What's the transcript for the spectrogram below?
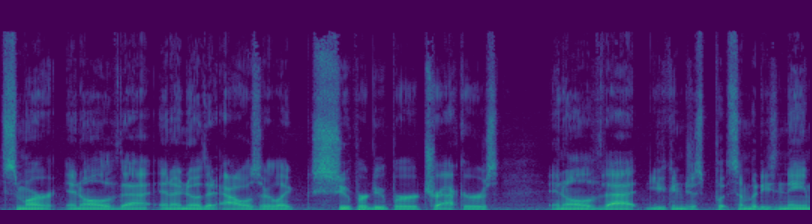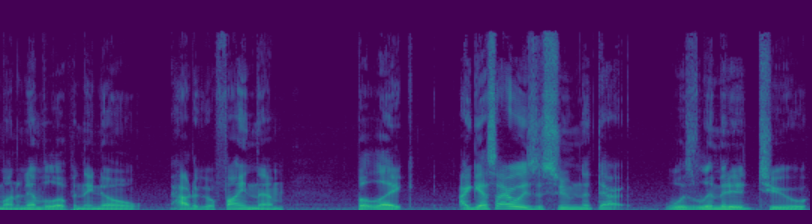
smart and all of that, and I know that owls are like super duper trackers and all of that. You can just put somebody's name on an envelope and they know how to go find them. But like, I guess I always assumed that that was limited to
